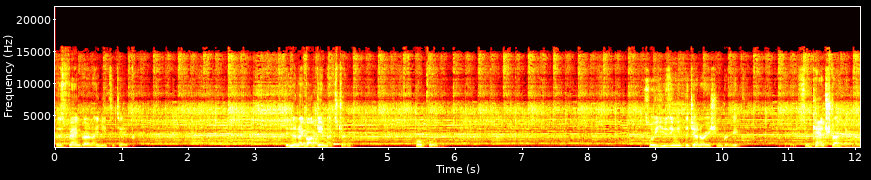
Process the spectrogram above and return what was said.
This vanguard I need to take. And then I got game next turn. Hopefully. So using the generation break. Okay, so we can't strike at him.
